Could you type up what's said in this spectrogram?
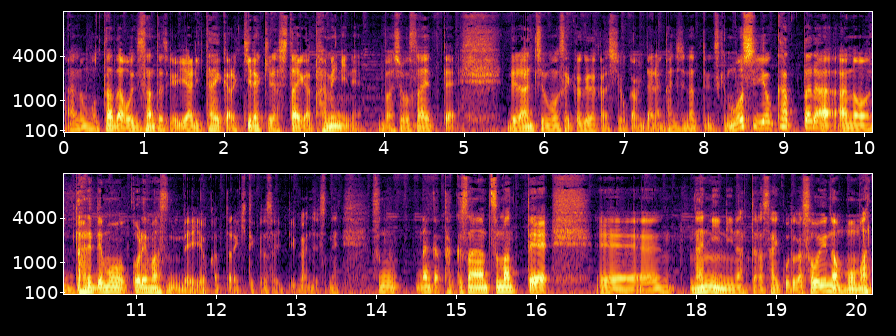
あのもうただおじさんたちがやりたいからキラキラしたいがためにね場所を押さえてでランチもせっかくだからしようかみたいな感じになってるんですけどもしよかったらあの誰でも来れますんでよかったら来てくださいっていう感じですね。そのなんかたくさん集まって、えー、何人になったら最高とかそういうのはもう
